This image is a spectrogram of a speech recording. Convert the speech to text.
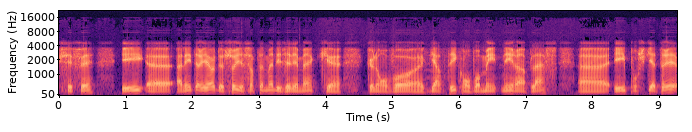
qui s'est fait. Et à l'intérieur de ça, il y a certainement des éléments que, que l'on va garder, qu'on va maintenir en place. et pour ce qui est trait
